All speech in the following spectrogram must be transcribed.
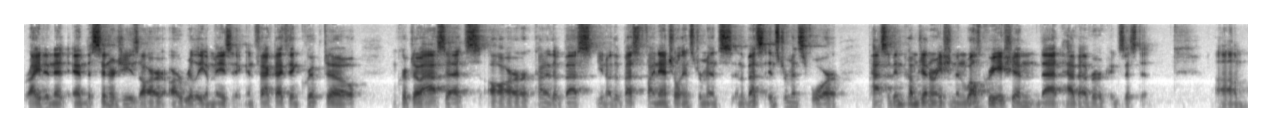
right? And it and the synergies are are really amazing. In fact, I think crypto and crypto assets are kind of the best you know the best financial instruments and the best instruments for passive income generation and wealth creation that have ever existed. Um,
